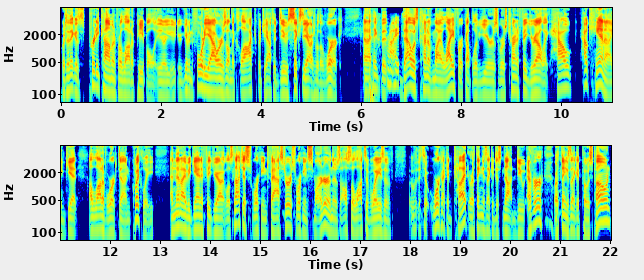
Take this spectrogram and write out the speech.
which I think is pretty common for a lot of people. You know, you're given 40 hours on the clock, but you have to do 60 hours worth of work. And I think that right. that was kind of my life for a couple of years, where I was trying to figure out like how how can I get a lot of work done quickly. And then I began to figure out, well, it's not just working faster, it's working smarter. And there's also lots of ways of work I could cut or things I could just not do ever or things I could postpone.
